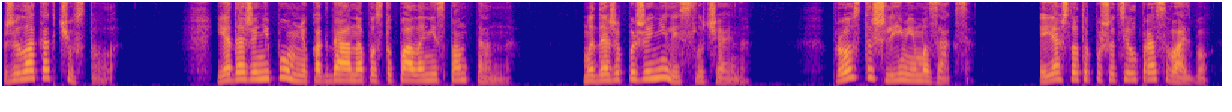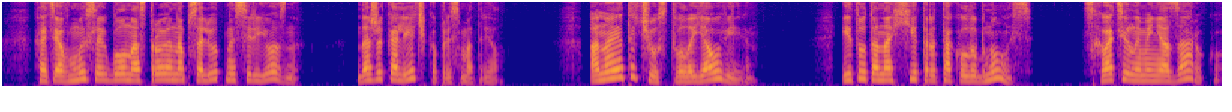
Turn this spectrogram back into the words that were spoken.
Жила, как чувствовала. Я даже не помню, когда она поступала не спонтанно. Мы даже поженились случайно. Просто шли мимо ЗАГСа. И я что-то пошутил про свадьбу, хотя в мыслях был настроен абсолютно серьезно. Даже колечко присмотрел. Она это чувствовала, я уверен. И тут она хитро так улыбнулась, схватила меня за руку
